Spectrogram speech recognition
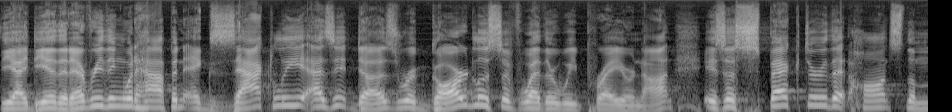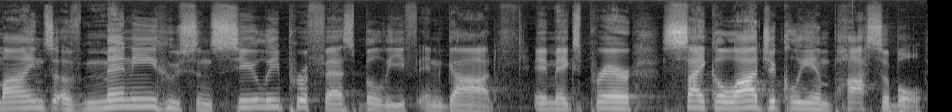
The idea that everything would happen exactly as it does, regardless of whether we pray or not, is a specter that haunts the minds of many who sincerely profess belief in God. It makes prayer psychologically impossible,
